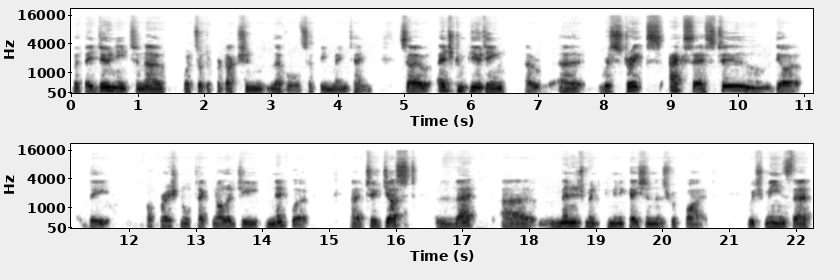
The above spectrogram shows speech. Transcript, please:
but they do need to know what sort of production levels have been maintained. So edge computing uh, uh, restricts access to the, the operational technology network uh, to just that uh, management communication that's required, which means that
